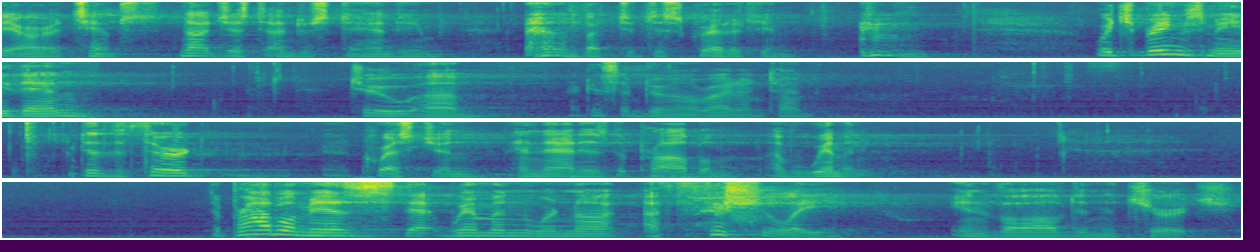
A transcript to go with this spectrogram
they are attempts not just to understand him, but to discredit him. Which brings me then to, um, I guess I'm doing all right on time, to the third question, and that is the problem of women. The problem is that women were not officially involved in the church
